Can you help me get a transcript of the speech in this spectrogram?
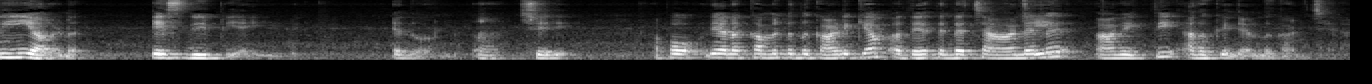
നീയാണ് എസ് ഡി പി ഐ എന്ന് പറഞ്ഞു. ആ ശരി. അപ്പോൾ ഞാൻ ആ കമന്റ് ഒന്ന് കാണിക്കാം. അദ്ദേഹത്തിന്റെ ചാനൽ ആ വ്യക്തി അതൊക്കെ ഞാൻ ഒന്ന് കാണിച്ചു തരാം.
